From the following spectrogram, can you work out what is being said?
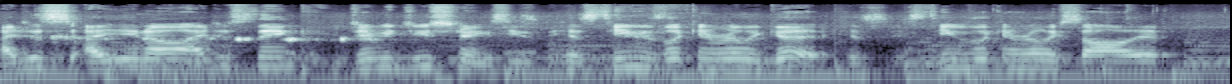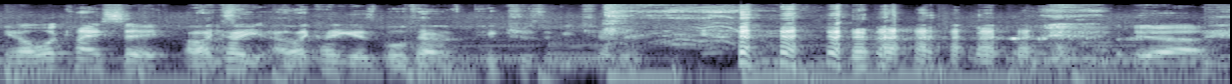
I just, I, you know, I just think Jimmy G strings. He's his team is looking really good. His his team's looking really solid. You know, what can I say? I like how you, I like how you guys both have pictures of each other. yeah.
